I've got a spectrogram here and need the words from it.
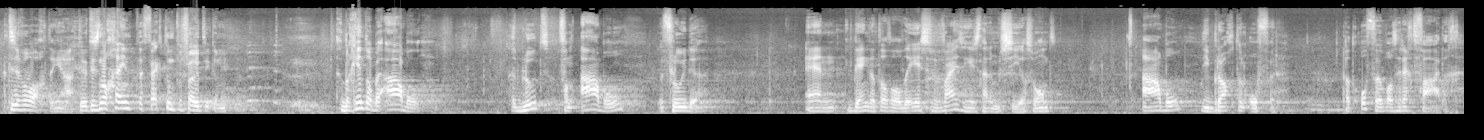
Het is een verwachting, ja. Het is nog geen perfectum perfectum. Het begint al bij Abel. Het bloed van Abel vloeide. En ik denk dat dat al de eerste verwijzing is naar de Messias. Want Abel, die bracht een offer. Dat offer was rechtvaardig.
